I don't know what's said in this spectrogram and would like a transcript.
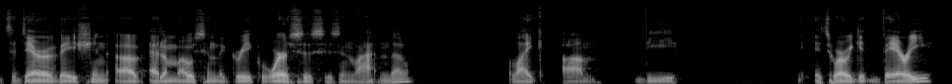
It's a derivation of etymos in the Greek. Verus is in Latin though. Like um, the it's where we get very.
